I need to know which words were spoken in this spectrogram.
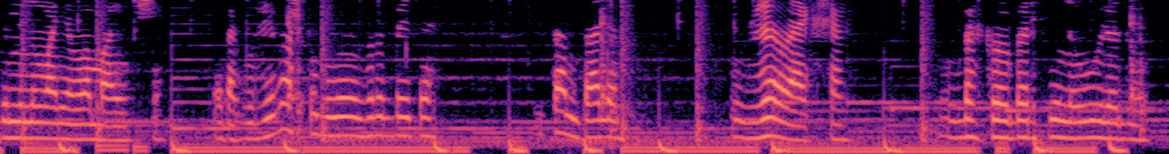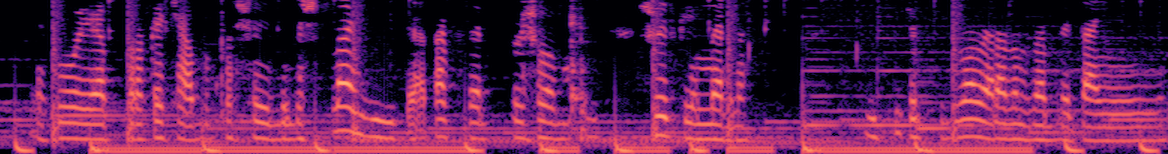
домінування Ла-Манші. так вже важко було зробити. І там далі вже легше. Без коопераційного уряду, якого я прокачав до першої до Шотландії, а так все пройшло швидко і мирно. І всі капітулювали разом за Британією.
